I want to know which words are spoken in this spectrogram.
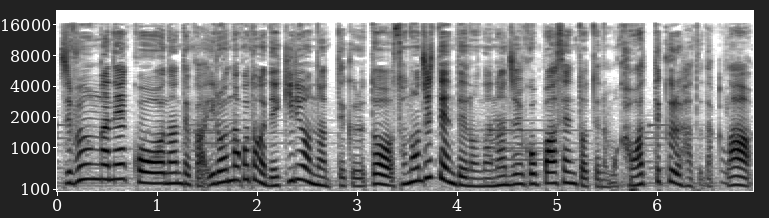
自分がねこう何ていうかいろんなことができるようになってくるとその時点での75%っていうのも変わってくるはずだから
